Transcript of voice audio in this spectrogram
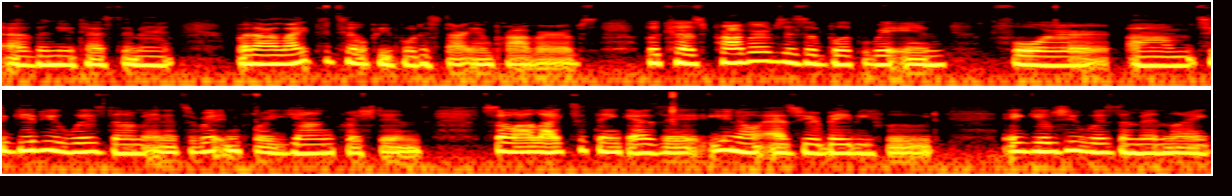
of the New Testament, but I like to tell people to start in Proverbs because Proverbs is a book written for um, to give you wisdom and it's written for young Christians. So I like to think as it, you know, as your baby food it gives you wisdom and like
